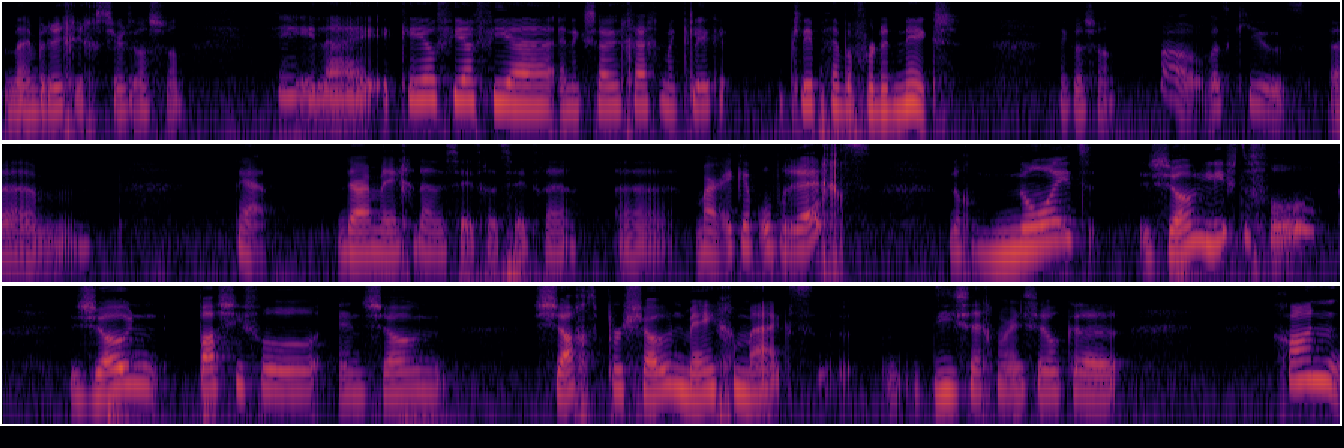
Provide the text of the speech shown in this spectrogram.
mij een berichtje gestuurd. en was van... Hey Eli, ik ken jou via via. En ik zou je graag in mijn clip, clip hebben voor de niks. Ik was van... Oh, wat cute. Ehm, ja, daar meegedaan, et cetera, et cetera. Eh, maar ik heb oprecht nog nooit zo'n liefdevol, zo'n passievol en zo'n zacht persoon meegemaakt. Die zeg maar zulke. gewoon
